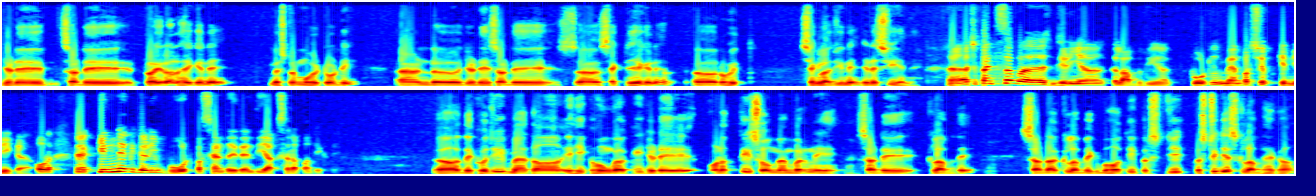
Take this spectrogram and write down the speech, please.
ਜਿਹੜੇ ਸਾਡੇ ਟ੍ਰੇਨਰ ਹੈਗੇ ਨੇ ਮਿਸਟਰ ਮੋਹਿਤ ਟੋਡੀ ਐਂਡ ਜਿਹੜੇ ਸਾਡੇ ਸੈਕਟਰੀ ਹੈਗੇ ਨੇ ਰੋਹਿਤ ਸਿੰਗਲਾ ਜੀ ਨੇ ਜਿਹੜੇ ਸੀਏ ਨੇ। ਅੱਛਾ ਪੈਂਤੀ ਸਾਹਿਬ ਜਿਹੜੀਆਂ ਕਲੱਬ ਦੀਆਂ ਟੋਟਲ ਮੈਂਬਰਸ਼ਿਪ ਕਿੰਨੀ ਕੁ ਹੈ? ਔਰ ਕਿੰਨੇ ਕੁ ਜਿਹੜੀ ਵੋਟ ਪਰਸੈਂਟੇਜ ਰਹਿੰਦੀ ਅਕਸਰ ਆਪਾਂ ਦੇਖਦੇ ਦੇਖੋ ਜੀ, ਮੈਂ ਤਾਂ ਇਹੀ ਕਹੂੰਗਾ ਕਿ ਜਿਹੜੇ 2900 ਮੈਂਬਰ ਨੇ ਸਾਡੇ ਕਲੱਬ ਦੇ, ਸਾਡਾ ਕਲੱਬ ਇੱਕ ਬਹੁਤ ਹੀ ਪ੍ਰੈਸਟੀਜੀਅਸ ਕਲੱਬ ਹੈਗਾ।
